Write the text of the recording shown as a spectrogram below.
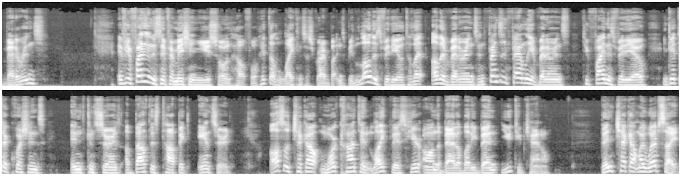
veterans if you're finding this information useful and helpful, hit the like and subscribe buttons below this video to let other veterans and friends and family of veterans to find this video and get their questions and concerns about this topic answered. Also check out more content like this here on the Battle Buddy Ben YouTube channel. Then check out my website.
